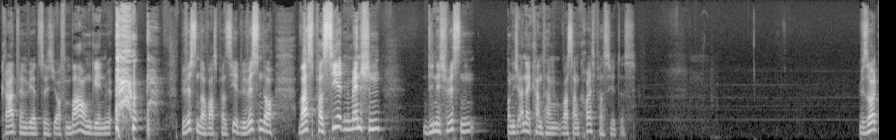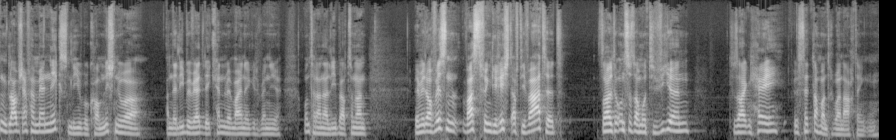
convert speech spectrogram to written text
gerade wenn wir jetzt durch die Offenbarung gehen, wir, wir wissen doch, was passiert. Wir wissen doch, was passiert mit Menschen, die nicht wissen und nicht anerkannt haben, was am Kreuz passiert ist. Wir sollten, glaube ich, einfach mehr Nächstenliebe bekommen. Nicht nur an der Liebe werdet ihr kennen, wenn, meine, wenn ihr untereinander Liebe habt, sondern wenn wir doch wissen, was für ein Gericht auf die wartet, sollte uns das auch motivieren, zu sagen, hey, wir müssen nicht nochmal drüber nachdenken.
